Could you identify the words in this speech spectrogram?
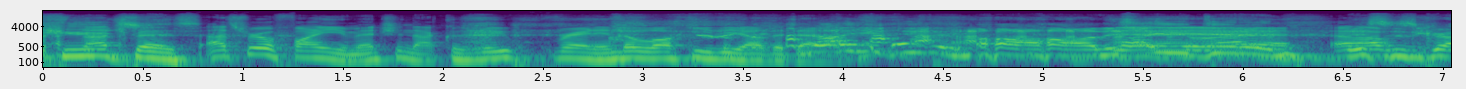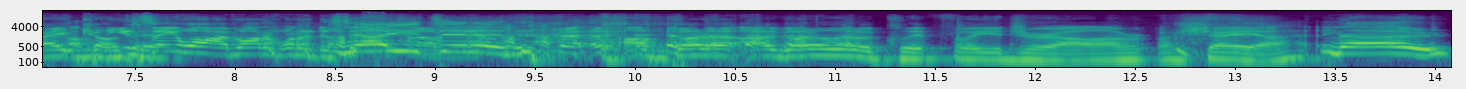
huge that's, pest. That's real funny you mentioned that because we ran into Lockie the other day. No, you didn't. Oh, this Yeah, is you great. didn't. This is great You content. can see why I might have wanted to say No, you didn't. I've got a I've got a little clip for you, Gerald. I'll, I'll show you. No.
